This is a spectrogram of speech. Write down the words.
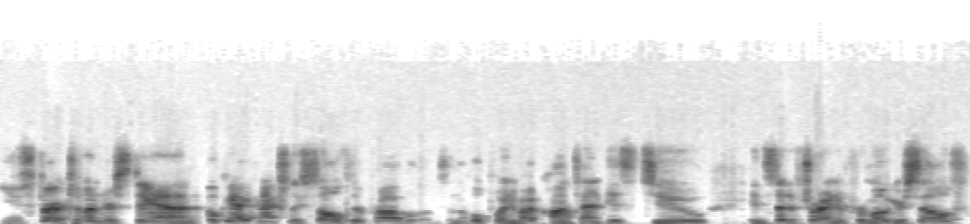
you start to understand okay i can actually solve their problems and the whole point about content is to instead of trying to promote yourself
